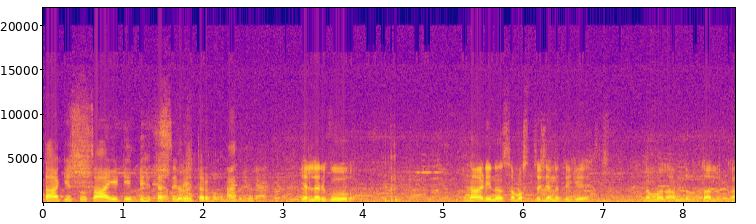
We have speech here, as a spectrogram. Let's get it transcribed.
ताकि सोसाइटी बेहतर से बेहतर हो ಎಲ್ಲರಿಗೂ ನಾಡಿನ ಸಮಸ್ತ ಜನತೆಗೆ ನಮ್ಮ ರಾಮದುರ್ಗ ತಾಲೂಕು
